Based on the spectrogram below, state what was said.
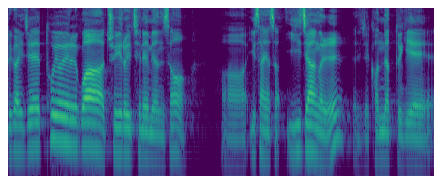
우리가 이제 토요일과 주일을 지내면서 어, 이사야서 2장을 이제 건너뛰게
